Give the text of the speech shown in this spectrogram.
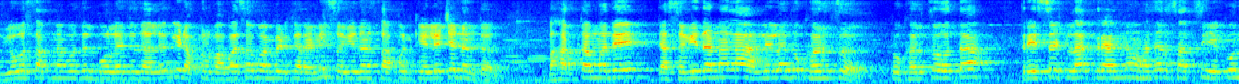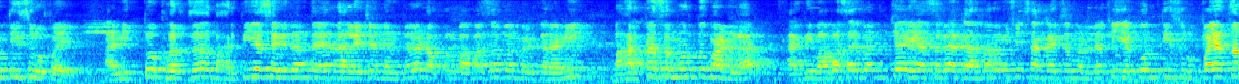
व्यवस्थापनाबद्दल बोलायचं झालं की डॉक्टर बाबासाहेब आंबेडकरांनी संविधान स्थापन केल्याच्यानंतर भारतामध्ये त्या संविधानाला आलेला जो खर्च तो खर्च होता त्रेसष्ट लाख त्र्याण्णव हजार सातशे एकोणतीस रुपये. आणि तो खर्च भारतीय संविधान तयार झाल्याच्यानंतर डॉक्टर बाबासाहेब आंबेडकरांनी भारतासमोर तो मांडला. अगदी बाबासाहेबांच्या या सगळ्या कारभाराविषयी सांगायचं म्हणलं की एकोणतीस रुपयाचा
